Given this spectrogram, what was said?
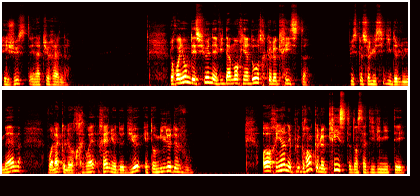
est juste et naturelle. Le royaume des cieux n'est évidemment rien d'autre que le Christ, puisque celui-ci dit de lui-même, Voilà que le règne de Dieu est au milieu de vous. Or rien n'est plus grand que le Christ dans sa divinité,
